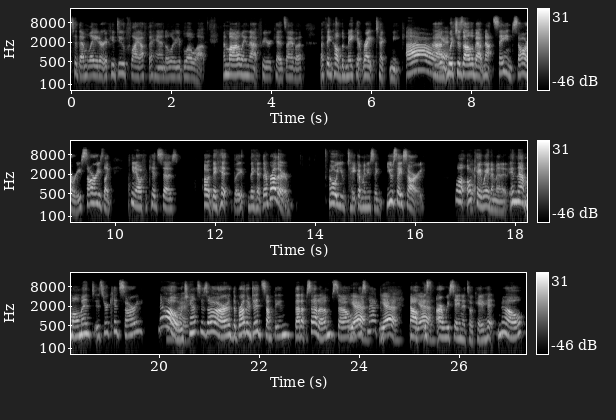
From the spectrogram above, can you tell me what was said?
to them later if you do fly off the handle or you blow up and modeling that for your kids i have a a thing called the make it right technique oh, um, yes. which is all about not saying sorry sorry is like you know, if a kid says, oh, they hit, they, they hit their brother. Oh, you take them and you say, you say sorry. Well, okay, yeah. wait a minute. In that moment, is your kid sorry? No, right. chances are the brother did something that upset him. So yeah, smacked him. yeah. Now, yeah. Is, are we saying it's okay to hit? No,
